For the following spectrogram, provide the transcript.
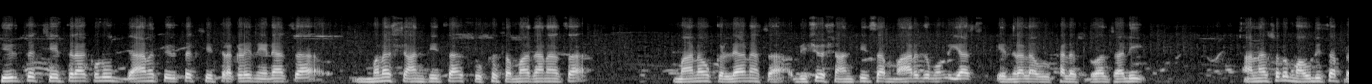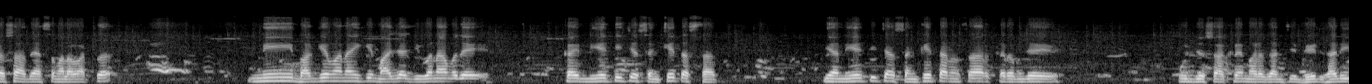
तीर्थक्षेत्राकडून ज्ञानतीर्थक्षेत्राकडे नेण्याचा मनशांतीचा सुख समाधानाचा मानव कल्याणाचा विश्व शांतीचा मार्ग म्हणून या केंद्राला ओळखायला सुरुवात झाली. आणि हा सर्व माऊलीचा प्रसाद आहे असं मला वाटतं. मी भाग्यवान आहे की माझ्या जीवनामध्ये काही नियतीचे संकेत असतात. या नियतीच्या संकेतानुसार खरं म्हणजे पूज्य साखरे महाराजांची भेट झाली.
